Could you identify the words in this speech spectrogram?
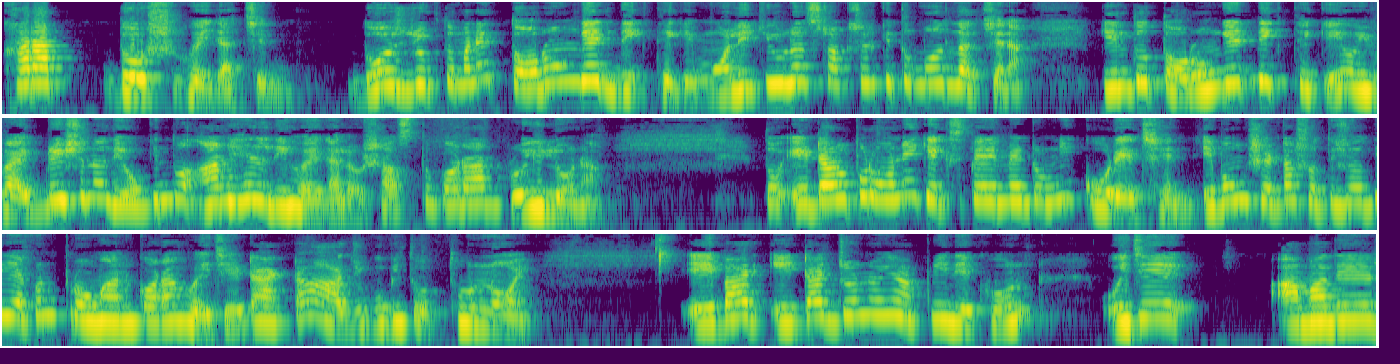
খারাপ দোষ হয়ে যাচ্ছে। দোষযুক্ত মানে তরঙ্গের দিক থেকে। মলিকিউলার স্ট্রাকচার কিন্তু বদলাচ্ছে না। কিন্তু তরঙ্গের দিক থেকে ওই ভাইব্রেশনালি ও কিন্তু আনহেলদি হয়ে গেল, স্বাস্থ্যকর আর রইল না। তো এটার উপর অনেক এক্সপেরিমেন্ট উনি করেছেন এবং সেটা সত্যি সত্যি এখন প্রমাণ করা হয়েছে। এটা একটা আজগুবি তথ্য নয়। এবার এটার জন্যই আপনি দেখুন, ওই যে আমাদের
